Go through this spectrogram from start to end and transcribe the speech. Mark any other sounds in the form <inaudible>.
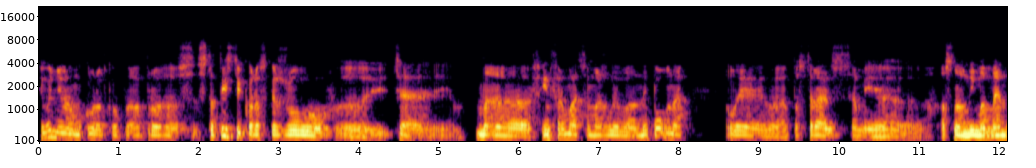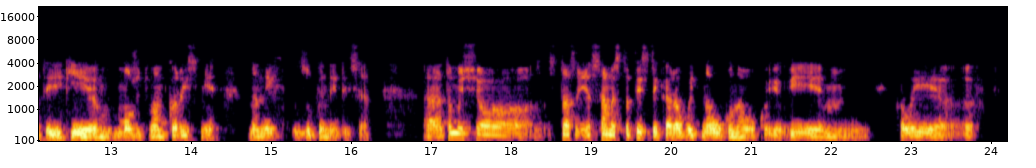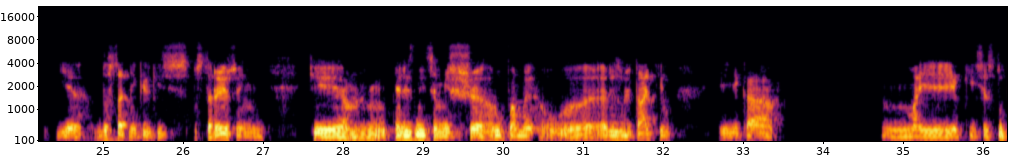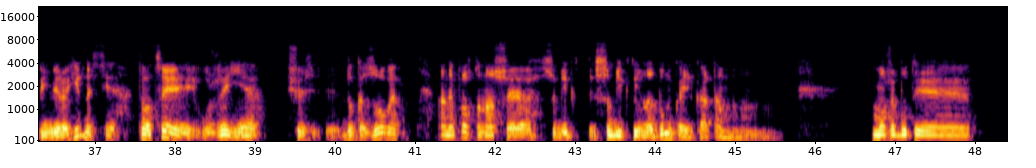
Сьогодні вам коротко про- статистику розкажу. Е, Ця е, інформація, можливо, не повна, але е, постараюсь самі основні моменти, які можуть вам корисні, на них зупинитися. Тому що саме статистика робить науку наукою. І коли є достатня кількість спостережень, чи різниця між групами е, результатів, яка має якийсь ступінь вірогідності, то це вже є щось доказове, а не просто наша суб'єктивна думка, яка там може бути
